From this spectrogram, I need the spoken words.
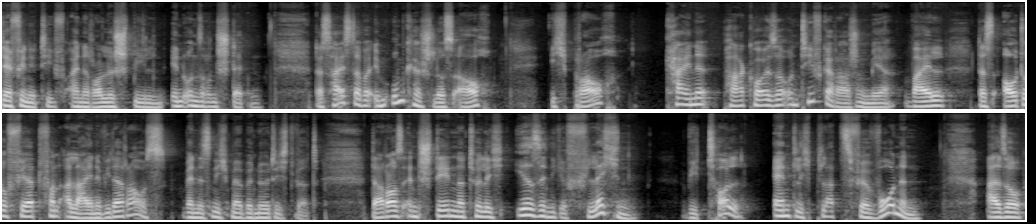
definitiv eine Rolle spielen in unseren Städten. Das heißt aber im Umkehrschluss auch, ich brauche keine Parkhäuser und Tiefgaragen mehr, weil das Auto fährt von alleine wieder raus, wenn es nicht mehr benötigt wird. Daraus entstehen natürlich irrsinnige Flächen. Wie toll endlich Platz für Wohnen. Also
